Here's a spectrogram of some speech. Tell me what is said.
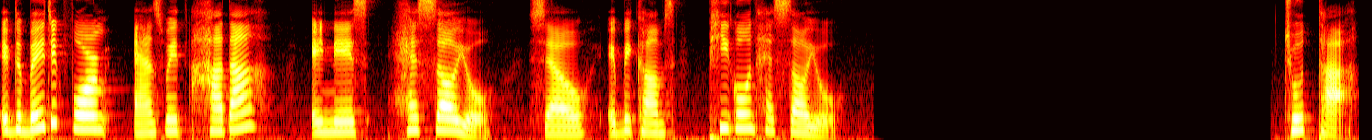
If the basic form ends with 하다, it needs 했어요. So it becomes 피곤했어요. 좋다.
